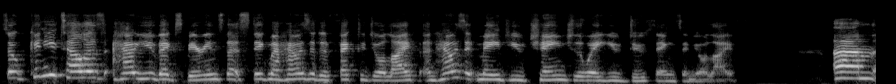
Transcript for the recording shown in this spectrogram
So, can you tell us how you've experienced that stigma? How has it affected your life? And how has it made you change the way you do things in your life? Um,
